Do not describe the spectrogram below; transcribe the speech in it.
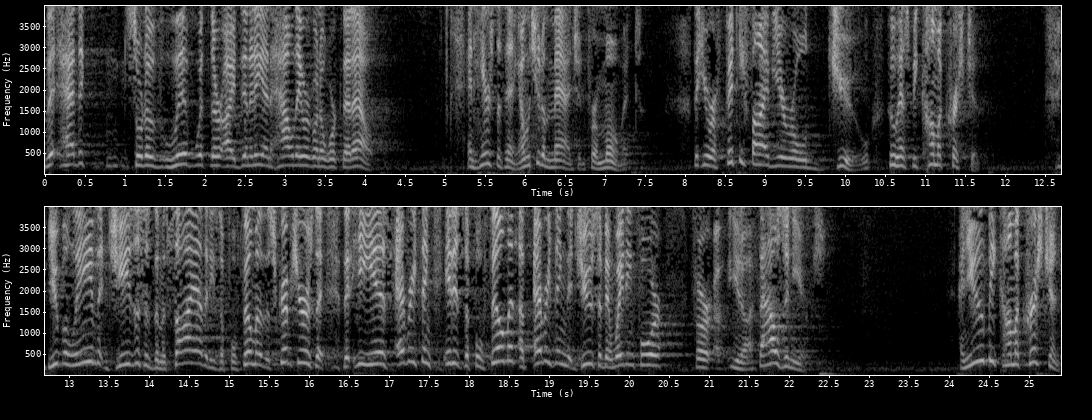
that had to sort of live with their identity and how they were going to work that out. And here's the thing I want you to imagine for a moment that you're a 55 year old Jew who has become a Christian. You believe that Jesus is the Messiah, that He's the fulfillment of the Scriptures, that, that He is everything. It is the fulfillment of everything that Jews have been waiting for for, uh, you know, a thousand years. And you become a Christian.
